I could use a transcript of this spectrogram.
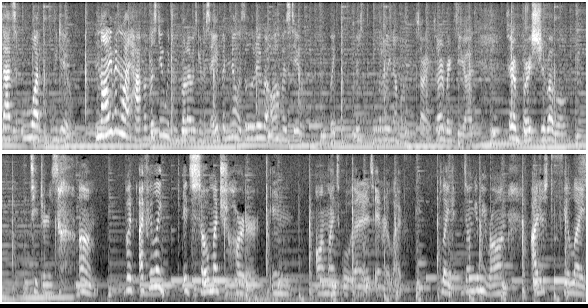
that's what we do. Not even what half of us do, which is what I was gonna say, but no, it's literally what all of us do. Like, there's literally no one. Sorry, sorry to break to you guys. Sorry to burst your bubble, teachers. Um, but I feel like it's so much harder in online school than it is in real life. Like, don't get me wrong, I just feel like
